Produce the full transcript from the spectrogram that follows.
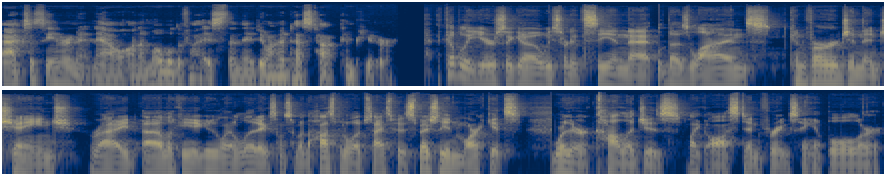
access the internet now on a mobile device than they do on a desktop computer. A couple of years ago, we started seeing that those lines converge and then change, right? Uh, looking at Google Analytics on some of the hospital websites, but especially in markets where there are colleges like Austin, for example, or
